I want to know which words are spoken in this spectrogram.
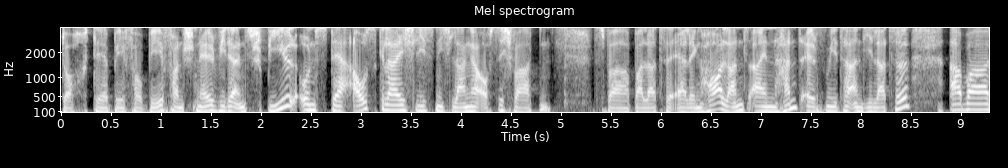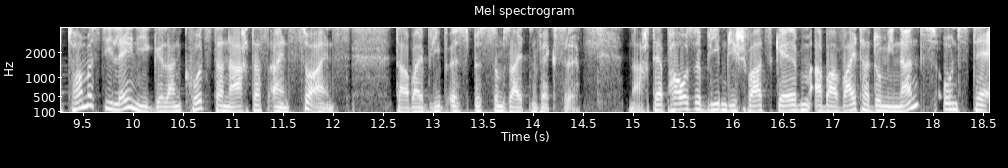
Doch der BVB fand schnell wieder ins Spiel und der Ausgleich ließ nicht lange auf sich warten. Zwar ballerte Erling Haaland einen Handelfmeter an die Latte, aber Thomas Delaney gelang kurz danach das 1 zu 1. Dabei blieb es bis zum Seitenwechsel. Nach der Pause blieben die Schwarz-Gelben aber weiter dominant und der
